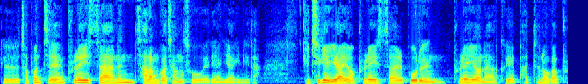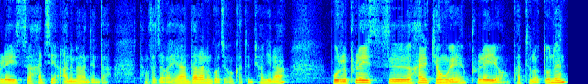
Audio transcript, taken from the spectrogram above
그 첫 번째 place하는 사람과 장소에 대한 이야기입니다. 규칙에 의하여 place할 볼은 플레이어나 그의 파트너가 place하지 않으면 안 된다. 당사자가 해야 한다라는 거죠. 같은 편이나 볼을 place할 경우에 플레이어, 파트너 또는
